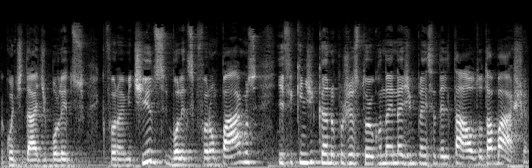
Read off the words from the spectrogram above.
a quantidade de boletos que foram emitidos, boletos que foram pagos e fica indicando para o gestor quando a inadimplência dele está alta ou está baixa.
